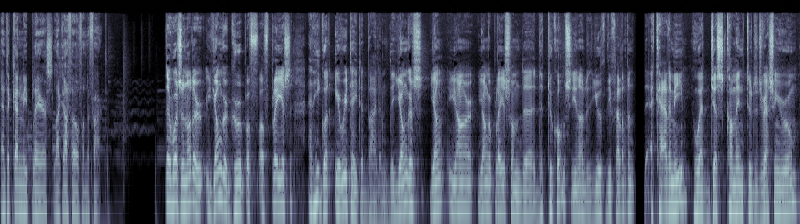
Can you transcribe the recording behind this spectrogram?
and academy players like Rafael van der Vaart there was another younger group of, of players, and he got irritated by them. The youngest, young, younger, younger players from the the Toekomst, you know, the youth development, the academy, who had just come into the dressing room,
